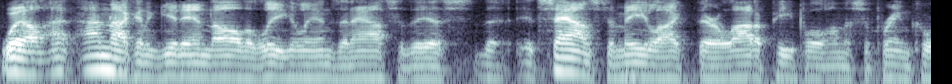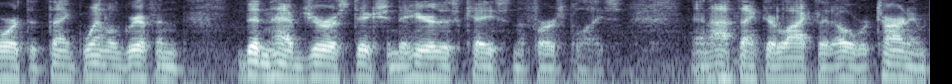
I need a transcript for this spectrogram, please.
Well, I, am not going to get into all the legal ins and outs of this. The, it sounds to me like there are a lot of people on the Supreme Court that think Wendell Griffin didn't have jurisdiction to hear this case in the first place. And I think they're likely to overturn him.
